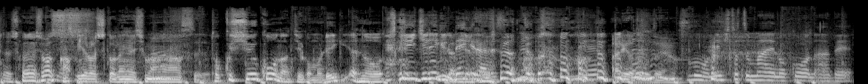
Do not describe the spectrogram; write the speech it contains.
よろしくお願いします。あよろしくお願いします。特集コーナーっていうかもうレギあの 月一レギュラーみたいな。レギュラーですよね。ありがとうございます。もうね一つ前のコーナーで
